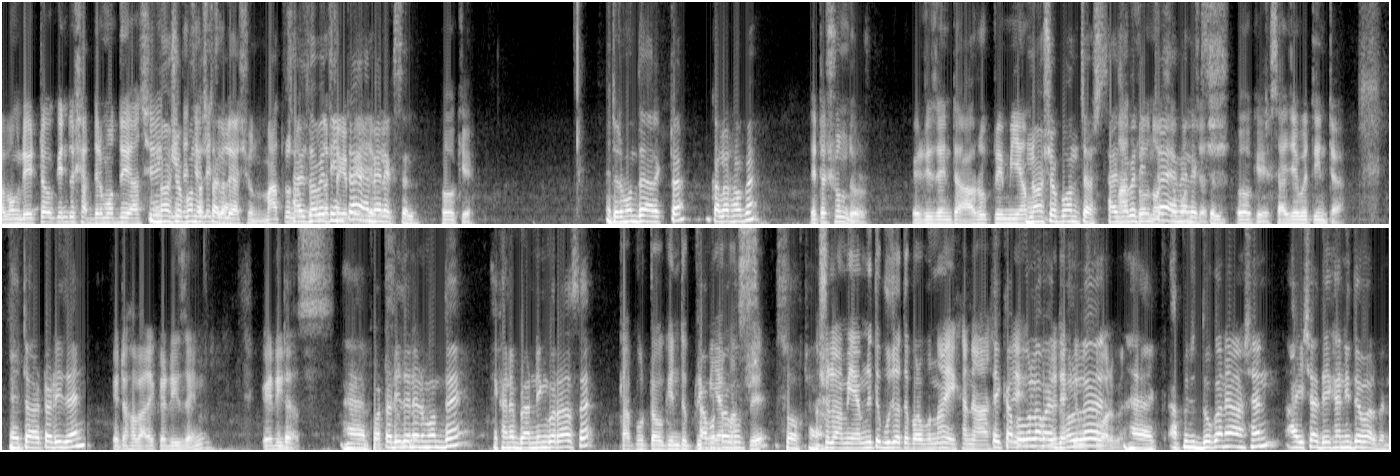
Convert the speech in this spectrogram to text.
এবং রেটটাও কিন্তু সাধ্যের মধ্যেই আছে নয়শো নিতে পঞ্চাশ চাইলে টাকা। চলে আসুন মাত্র সাইজ হবে তিনটা এম এল এক্সেল ওকে। এটার মধ্যে আরেকটা কালার হবে। এটা সুন্দর। এই ডিজাইনটা আরও প্রিমিয়াম। নয়শো পঞ্চাশ। সাইজ হবে তিনটা M L XL okay size হবে তিনটা। এটা একটা ডিজাইন। এটা হবে আরেকটা ডিজাইন। এডিডাস হ্যাঁ পাটা ডিজাইনের মধ্যে এখানে ব্র্যান্ডিং করা আছে। কাপড়টাও কিন্তু প্রিমিয়াম আছে। হ্যাঁ। আসলে আমি এমনিতে বুঝাতে পারব না এখানে আসলে এই কাপড়গুলো ভাই ধরলে হ্যাঁ আপনি যদি দোকানে আসেন আইসা দেখে নিতে পারবেন।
